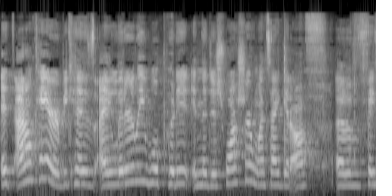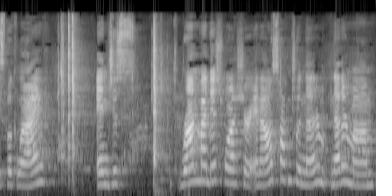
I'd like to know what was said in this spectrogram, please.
it, I don't care because I literally will put it in the dishwasher once I get off of Facebook Live and just run my dishwasher. And I was talking to another another mom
